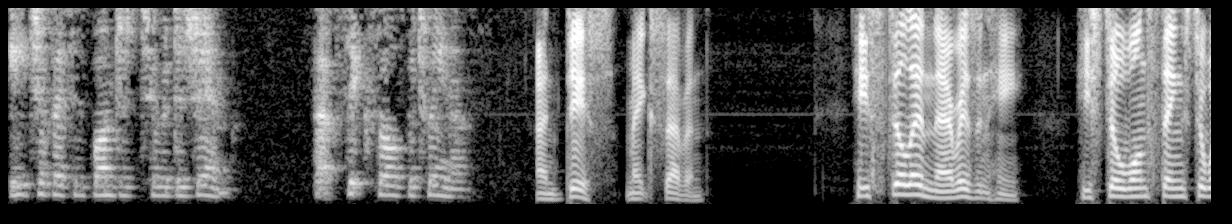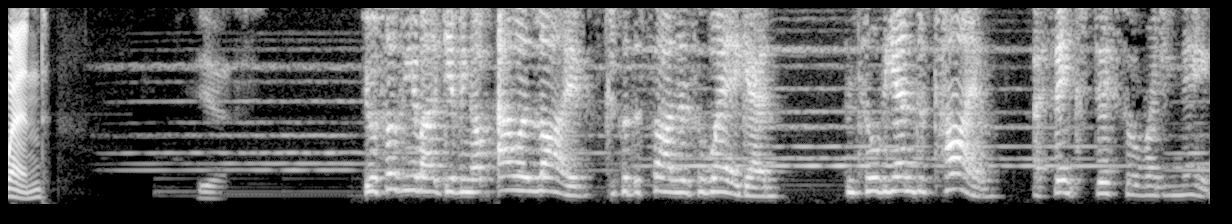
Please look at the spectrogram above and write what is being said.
Each of us is bonded to a Djinn. That's six souls between us. And Dis makes seven. He's still in there, isn't he? He still wants things to end? Yes. You're talking about giving up our lives to put the silence away again. Until the end of time. I think Dis already knew.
